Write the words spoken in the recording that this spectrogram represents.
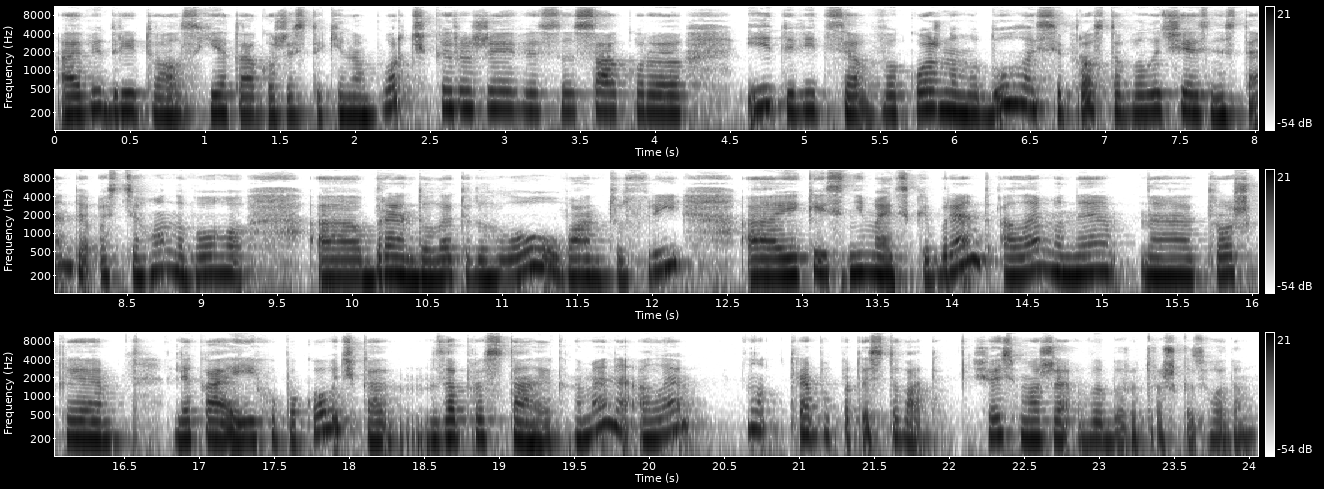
А від Rituals є також ось такі наборчики рожеві з сакурою. І дивіться, в кожному Дугласі просто величезні стенди ось цього нового е, бренду Let It Glow One to Free, е, якийсь німецький бренд, але мене е, трошки лякає їх упаковочка запроста, як на мене, але ну, треба потестувати. Щось може виберу трошки згодом.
